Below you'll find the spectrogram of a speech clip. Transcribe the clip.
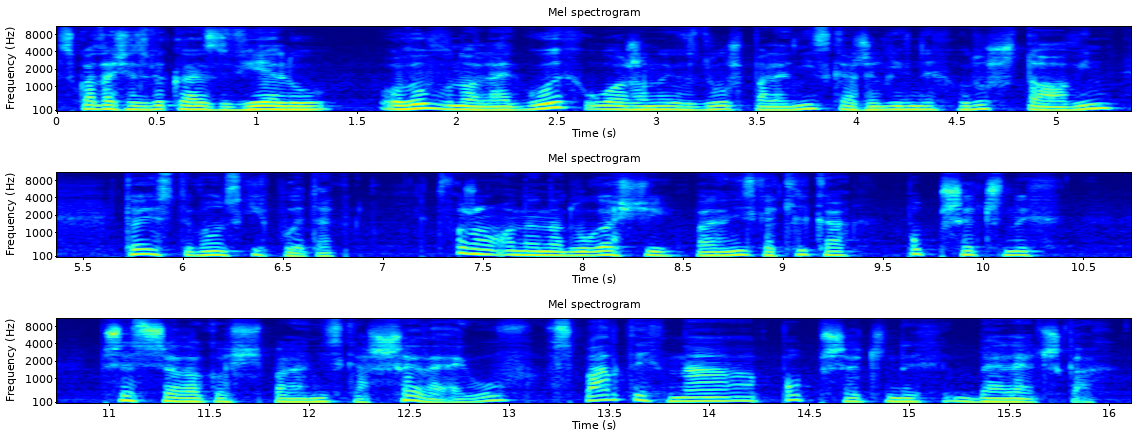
Składa się zwykle z wielu równoległych, ułożonych wzdłuż paleniska żeliwnych rusztowin, to jest wąskich płytek. Tworzą one na długości paleniska kilka poprzecznych przez szerokość paleniska szeregów, wspartych na poprzecznych beleczkach.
